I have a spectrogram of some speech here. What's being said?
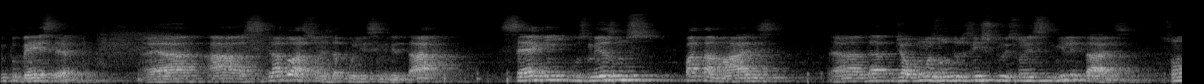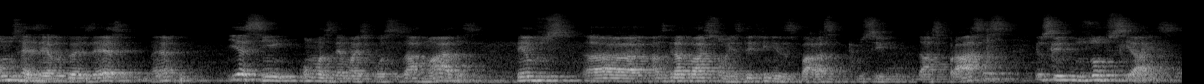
Muito bem, Stephanie. É, as graduações da Polícia Militar seguem os mesmos patamares é, de algumas outras instituições militares. Somos reserva do Exército, né? e assim como as demais Forças Armadas, temos ah, as graduações definidas para as, o ciclo das praças e o ciclo dos oficiais.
